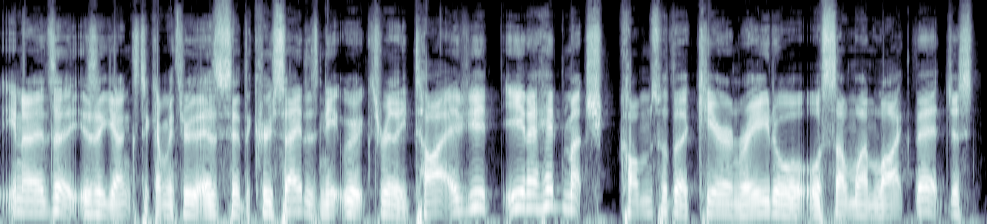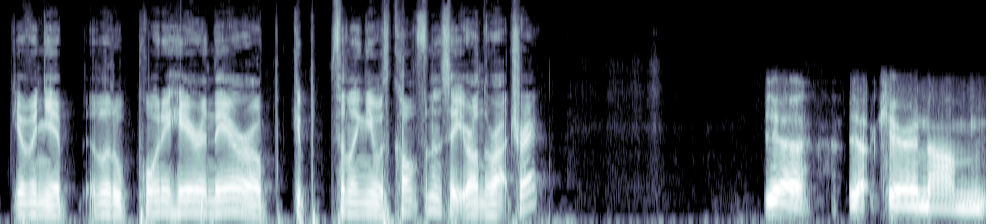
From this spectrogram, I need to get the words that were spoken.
you know, as a, as a youngster coming through, as I said, the Crusaders network's really tight. Have you, you know, had much comms with a Kieran Read or, or someone like that, just giving you a little pointer here and there or filling you with confidence that you're on the right track? Yeah, yeah. Kieran, um,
